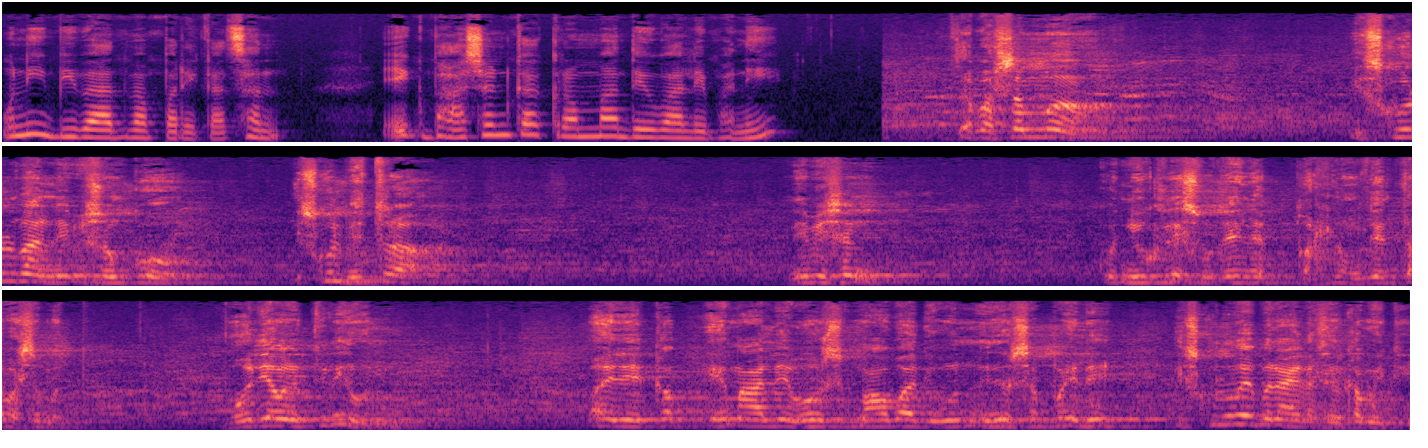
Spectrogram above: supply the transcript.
उनी विवादमा परेका छन्। एक भाषणका क्रममा देउवाले भने जबसम्म स्कुलमा निवेशनको स्कुलभित्र निवेशनको न्युक्लियस हुँदैन गठन हुँदैन तबसम्म भोलि आउने तिनै हुन् अहिले कप एमाले होस् माओवादी हुन् यिनीहरू सबैले स्कुलमै बनाएका छन् कमिटी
